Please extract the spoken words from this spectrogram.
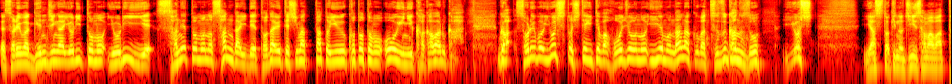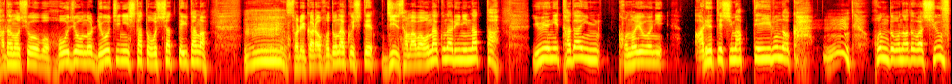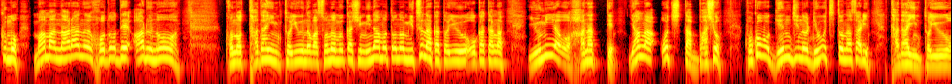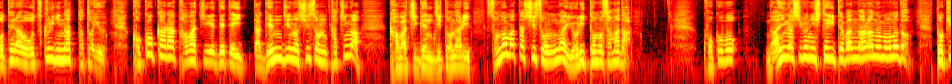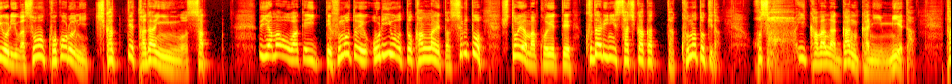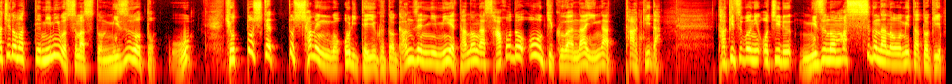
それは源氏が頼朝、頼家、実朝の三代で途絶えてしまったということとも大いに関わるか。が、それを良しとしていては北条の家も長くは続かぬぞ。よし安時のじい様は忠の将を北条の領地にしたとおっしゃっていたが、うーん、それからほどなくしてじい様はお亡くなりになった。故に忠院、このように荒れてしまっているのか。うん、本堂などは修復もままならぬほどであるの。この忠院というのはその昔源光中というお方が弓矢を放って矢が落ちた場所、ここを源氏の領地となさり、忠院というお寺をお作りになったという、ここから河内へ出て行った源氏の子孫たちが河内源氏となり、そのまた子孫が頼朝様だ。ここをないがしろにしていてはならぬものだ。時折はそう心に誓って忠院を去った。で、山を分け入って麓へ降りようと考えた。すると、一山越えて下りに差し掛かったこの時だ。細い川が眼下に見えた。立ち止まって耳を澄ますと水音。おひょっとしてと斜面を降りてゆくと眼前に見えたのがさほど大きくはないが滝だ。滝壺に落ちる水のまっすぐなのを見たとき、うん、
